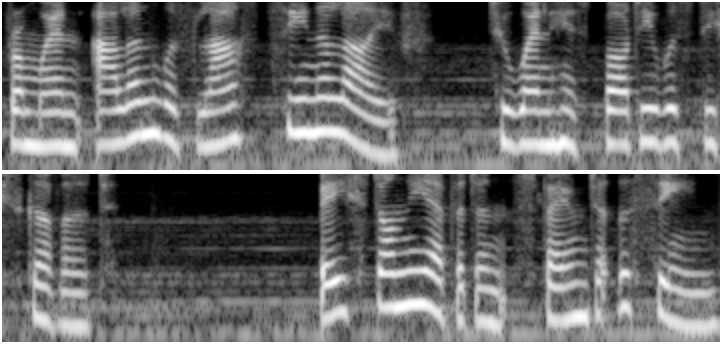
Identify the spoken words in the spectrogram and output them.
from when Alan was last seen alive to when his body was discovered. Based on the evidence found at the scene,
